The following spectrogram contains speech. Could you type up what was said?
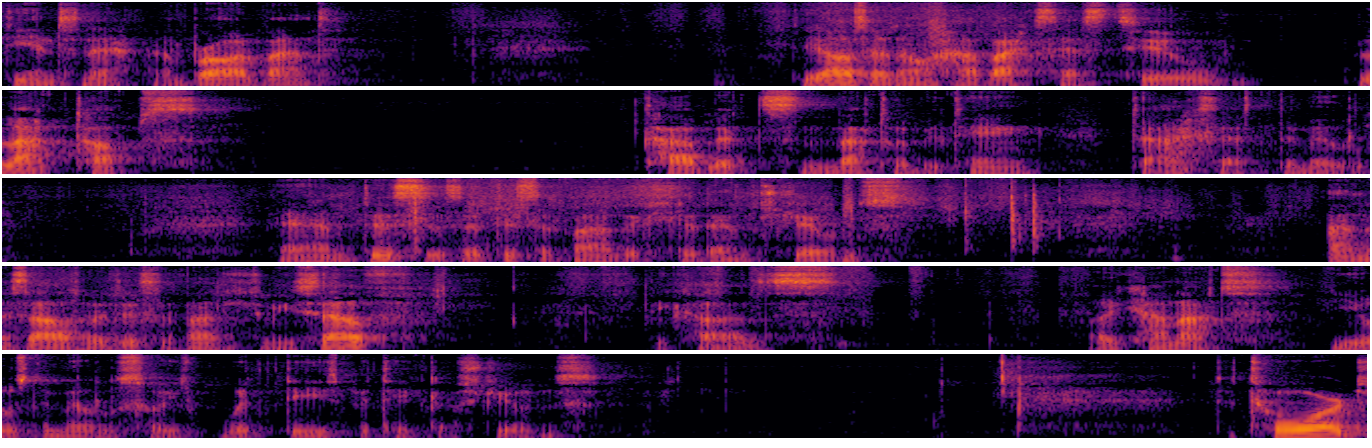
the internet and broadband. They also don't have access to laptops, tablets, and that type of thing to access the Moodle. And um, this is a disadvantage to them students, and it's also a disadvantage to myself because I cannot use the Moodle site with these particular students. The third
